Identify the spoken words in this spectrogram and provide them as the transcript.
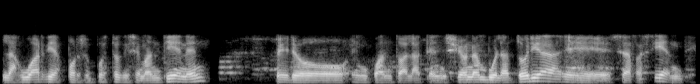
las guardias, por supuesto que se mantienen, pero en cuanto a la atención ambulatoria, eh, se resiente.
